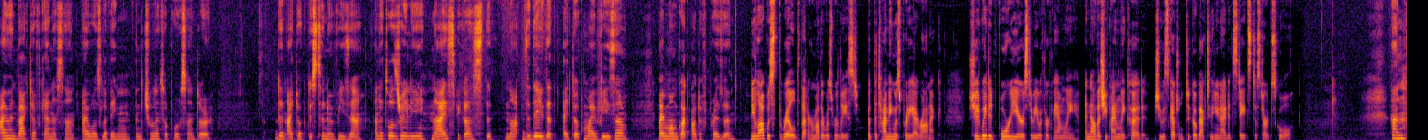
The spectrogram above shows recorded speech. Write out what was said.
I went back to Afghanistan. I was living in the Children's Support Center. Then I took the student visa, and it was really nice because the not the day that I took my visa, my mom got out of prison. Nilab was thrilled that her mother was released, but the timing was pretty ironic. She had waited four years to be with her family, and now that she finally could, she was scheduled to go back to the United States to start school. And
